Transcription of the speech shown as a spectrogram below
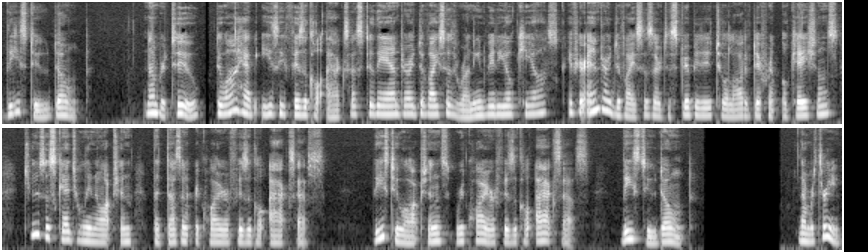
These two don't. Number two, do I have easy physical access to the Android devices running Video Kiosk? If your Android devices are distributed to a lot of different locations, choose a scheduling option that doesn't require physical access. These two options require physical access. These two don't. Number three,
